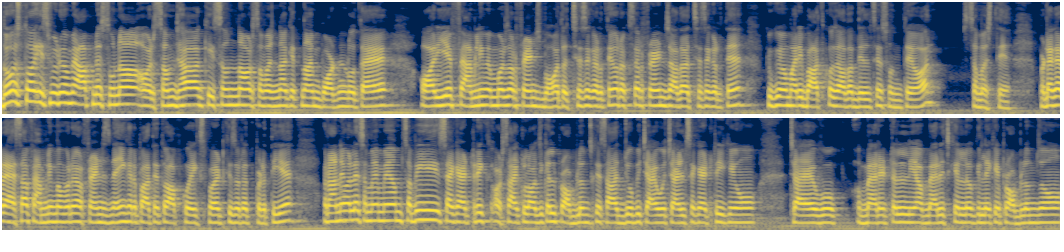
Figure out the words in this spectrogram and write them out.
दोस्तों, इस वीडियो में आपने सुना और समझा कि सुनना और समझना कितना इंपॉर्टेंट होता है और ये फैमिली मेंबर्स और फ्रेंड्स बहुत अच्छे से करते हैं और अक्सर फ्रेंड्स ज़्यादा अच्छे से करते हैं क्योंकि वो हमारी बात को ज़्यादा दिल से सुनते हैं और समझते हैं। बट अगर ऐसा फैमिली मेंबर और फ्रेंड्स नहीं कर पाते तो आपको एक्सपर्ट की ज़रूरत पड़ती है। और आने वाले समय में हम सभी साइकेट्रिक और साइकोलॉजिकल प्रॉब्लम्स के साथ, जो भी चाहे वो चाइल्ड साइकेट्री के हों, चाहे वो मैरिटल या मैरिज के लोग लेके प्रॉब्लम्स हों,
